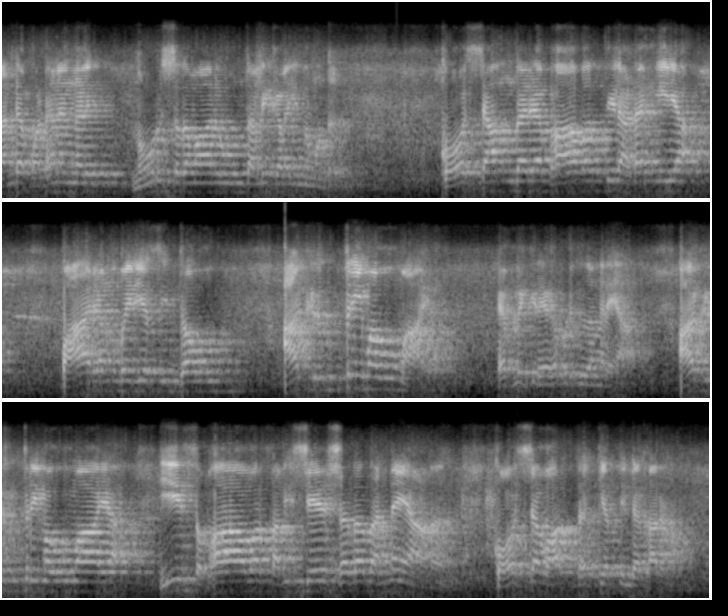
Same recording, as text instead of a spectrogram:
തന്റെ പഠനങ്ങളിൽ നൂറ് ശതമാനവും തള്ളിക്കളയുന്നുമുണ്ട്. കോശാന്തര ഭാവത്തിൽ അടങ്ങിയ പാരമ്പര്യ സിദ്ധവും അകൃത്രിമവുമായ ഹെബ്ലിക് രേഖപ്പെടുത്തിയത് അങ്ങനെയാണ്. അകൃത്രിമവുമായ ഈ സ്വഭാവ സവിശേഷത തന്നെയാണ് കോശവാർദ്ധക്യത്തിന്റെ കാരണം.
